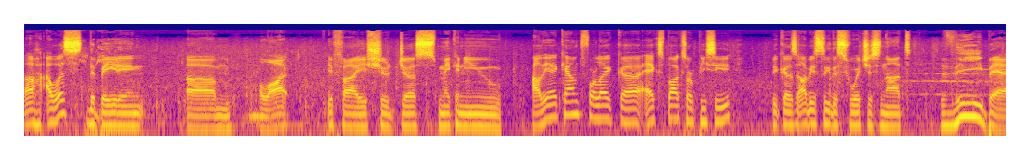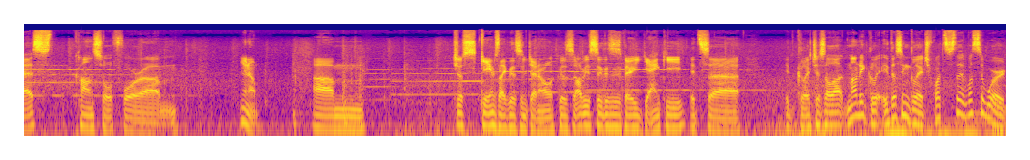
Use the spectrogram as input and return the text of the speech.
Uh, I was debating um, a lot if I should just make a new Palia account for like uh, Xbox or PC because obviously the Switch is not the best console for um, you know um, just games like this in general because obviously this is very Yankee. It's uh, it glitches a lot. Not it, gl it doesn't glitch. What's the what's the word?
